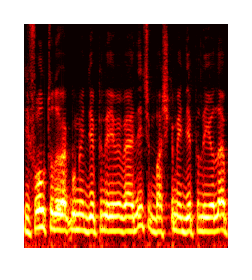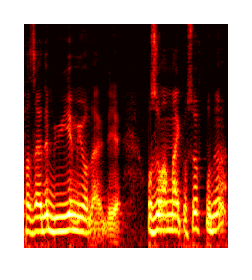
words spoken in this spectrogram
default olarak bu Media Player'ı verdiği için başka Media Player'lar pazarda büyüyemiyorlar diye. O zaman Microsoft bunu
